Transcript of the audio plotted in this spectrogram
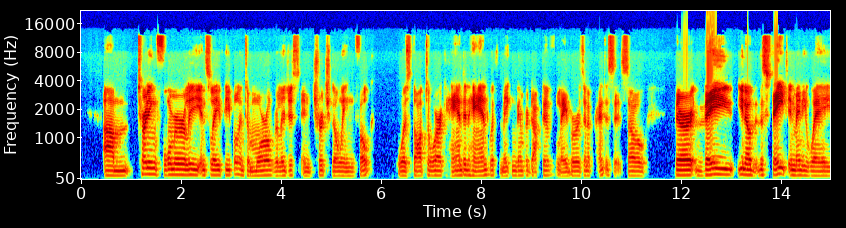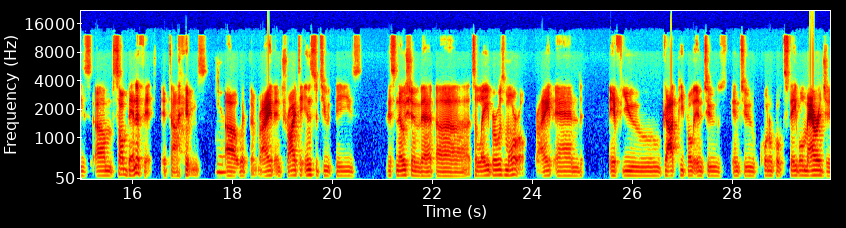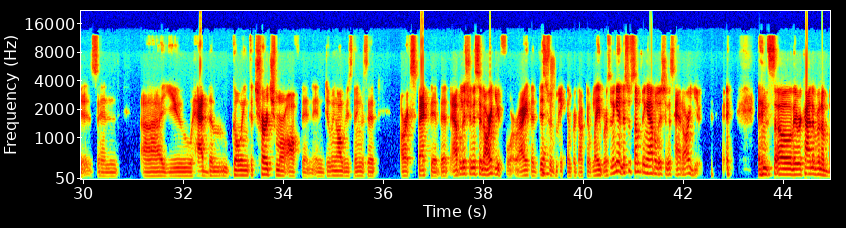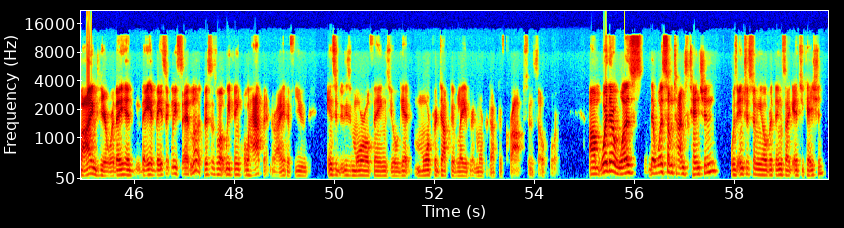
Um, turning formerly enslaved people into moral, religious, and church going folk was thought to work hand in hand with making them productive laborers and apprentices. So there, they, you know, the state in many ways um, saw benefit at times yeah. uh, with them, right, and tried to institute these this notion that uh, to labor was moral, right, and if you got people into into quote unquote stable marriages and uh, you had them going to church more often and doing all these things that are expected that abolitionists had argued for, right? That this yes. would make them productive laborers. And again, this was something abolitionists had argued. and so they were kind of in a bind here where they had they had basically said, look, this is what we think will happen, right? If you institute these moral things, you'll get more productive labor and more productive crops and so forth. Um, where there was there was sometimes tension was interestingly over things like education.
